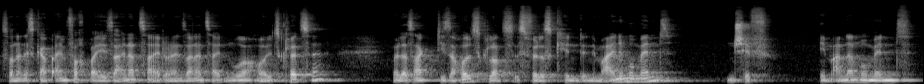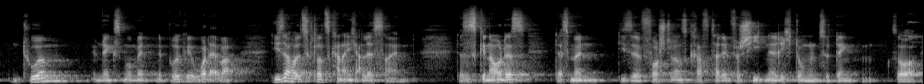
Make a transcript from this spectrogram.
sondern es gab einfach bei seiner Zeit oder in seiner Zeit nur Holzklötze, weil er sagt, dieser Holzklotz ist für das Kind in dem einen Moment ein Schiff, im anderen Moment ein Turm, im nächsten Moment eine Brücke, whatever. Dieser Holzklotz kann eigentlich alles sein. Das ist genau das, dass man diese Vorstellungskraft hat, in verschiedene Richtungen zu denken. So.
